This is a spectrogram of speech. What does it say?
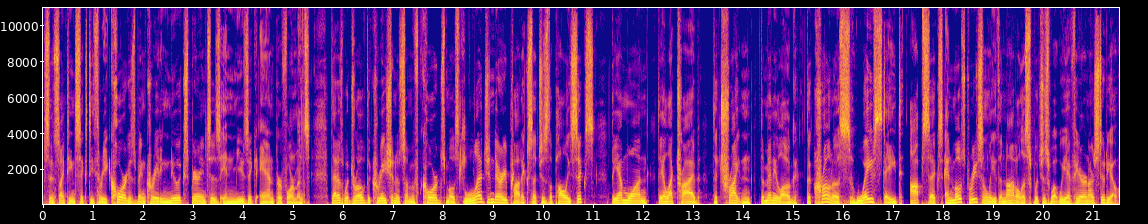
Since 1963, Korg has been creating new experiences in music and performance. That is what drove the creation of some of Korg's most legendary products, such as the Poly 6, the M1, the Electribe, the Triton, the Minilogue, the Kronos, Wave State, Op6, and most recently the Nautilus, which is what we have here in our studio.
